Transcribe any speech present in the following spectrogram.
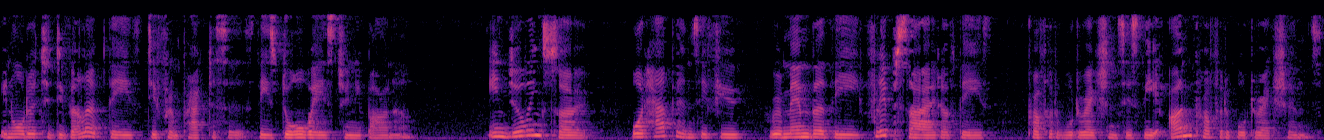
in order to develop these different practices, these doorways to Nibbana. In doing so, what happens if you Remember the flip side of these profitable directions is the unprofitable directions.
